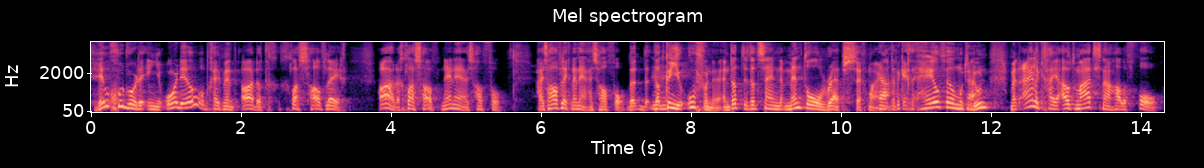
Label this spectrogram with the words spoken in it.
heel goed worden in je oordeel. Op een gegeven moment, oh, dat glas is half leeg. Ah, dat glas half... Nee, nee, hij is half vol. Hij is half leeg. Nee, nee, hij is half vol. Dat, dat, dat kun je oefenen. En dat, dat zijn mental reps, zeg maar. Ja. Dat heb ik echt heel veel moeten Ja. doen. Maar uiteindelijk ga je automatisch naar half vol.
